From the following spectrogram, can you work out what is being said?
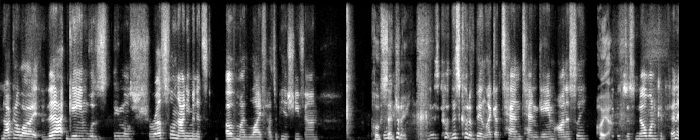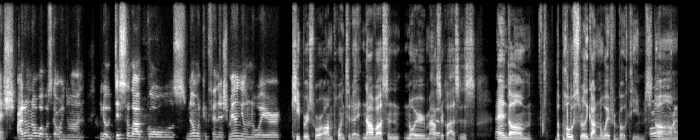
Not gonna lie, that game was the most stressful 90 minutes of my life as a PSG fan. Post century. This could this could have been like a 10-10 game, honestly. Oh yeah. It's just no one could finish. I don't know what was going on. You know, disallowed goals. No one could finish. Manuel Neuer. keepers were on point today. Navas and Neuer master classes, and um, the post really got in the way for both teams. Oh um, my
